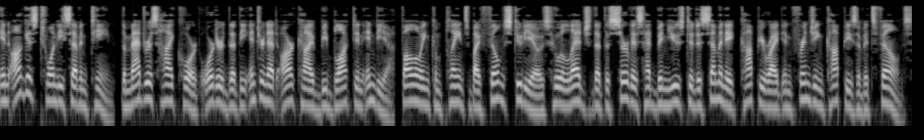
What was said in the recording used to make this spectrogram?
In August 2017, the Madras High Court ordered that the Internet Archive be blocked in India, following complaints by film studios who alleged that the service had been used to disseminate copyright-infringing copies of its films.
